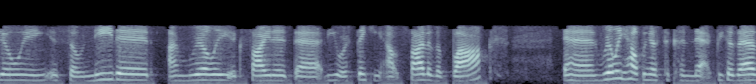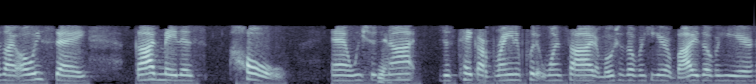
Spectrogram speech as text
doing is so needed. I'm really excited that you are thinking outside of the box and really helping us to connect because as I always say, God made us whole and we should yeah. not just take our brain and put it one side, emotions over here, our bodies over here.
